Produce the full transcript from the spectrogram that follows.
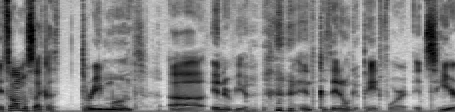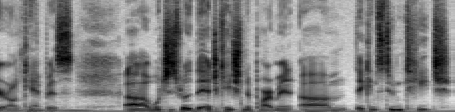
it's almost like a three month uh, interview, because they don't get paid for it. It's here on campus, uh, which is really the education department. Um, they can student teach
